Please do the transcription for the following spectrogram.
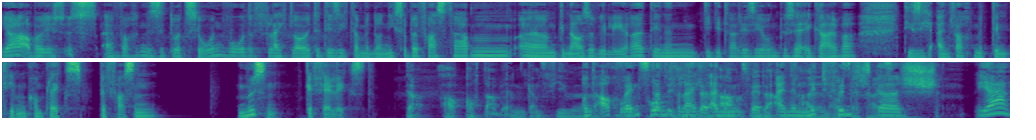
Ja, aber es ist einfach eine Situation, wo vielleicht Leute, die sich damit noch nicht so befasst haben, ähm, genauso wie Lehrer, denen Digitalisierung bisher egal war, die sich einfach mit dem Themenkomplex befassen müssen, gefälligst. Ja, auch, auch da werden ganz viele. Und auch wenn es dann vielleicht einem, einem mit 50er ja,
